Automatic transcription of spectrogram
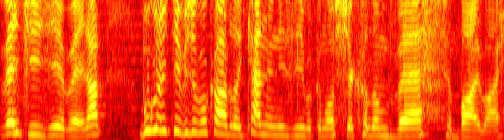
Ve GG beyler. Bugünlük de video bu kadar. Kendinize iyi bakın. Hoşçakalın ve bay bay.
